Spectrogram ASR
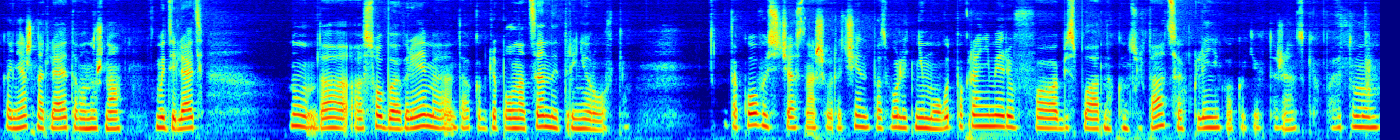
Конечно, для этого нужно выделять ну, да, особое время, да, как для полноценной тренировки. Такого сейчас наши врачи позволить не могут, по крайней мере, в а, бесплатных консультациях, в клиниках каких-то женских. Поэтому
